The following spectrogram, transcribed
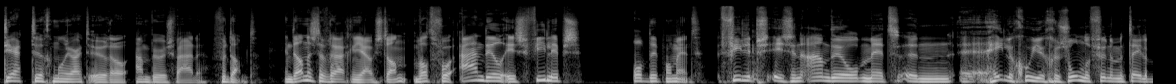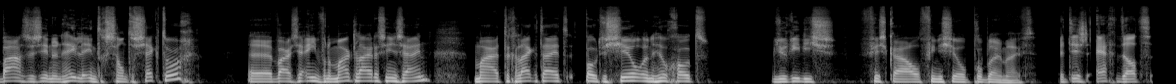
30 miljard euro aan beurswaarde verdampt. En dan is de vraag aan jou, Stan. Wat voor aandeel is Philips op dit moment? Philips is een aandeel met een eh, hele goede, gezonde, fundamentele basis in een hele interessante sector. eh, waar ze een van de marktleiders in zijn. Maar tegelijkertijd potentieel een heel groot juridisch, fiscaal, financieel probleem heeft. Het is echt dat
